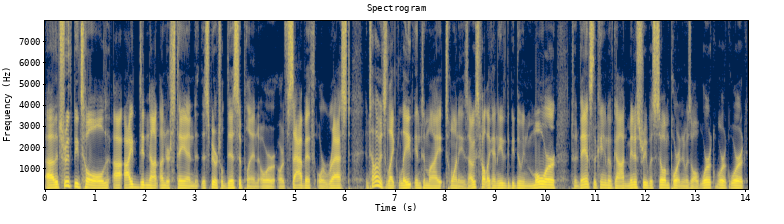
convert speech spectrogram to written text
uh, the truth be told, I, I did not understand the spiritual discipline or, or Sabbath or rest until I was like late into my 20s. I always felt like I needed to be doing more to advance the kingdom of God. Ministry was so important. It was all work, work, work.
